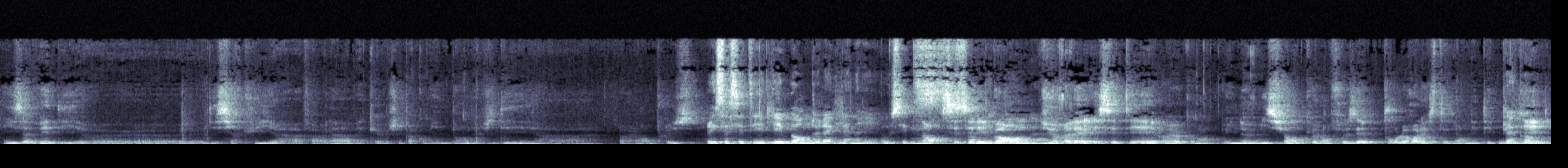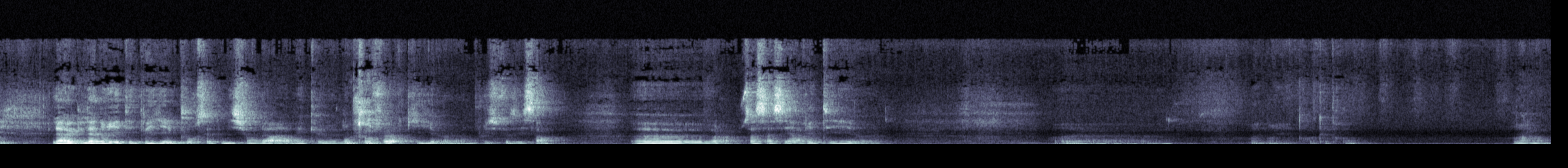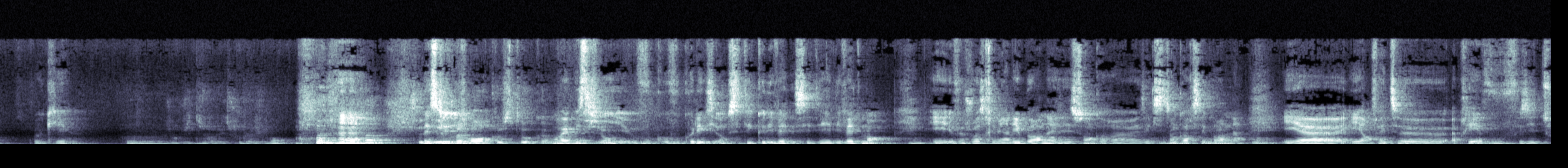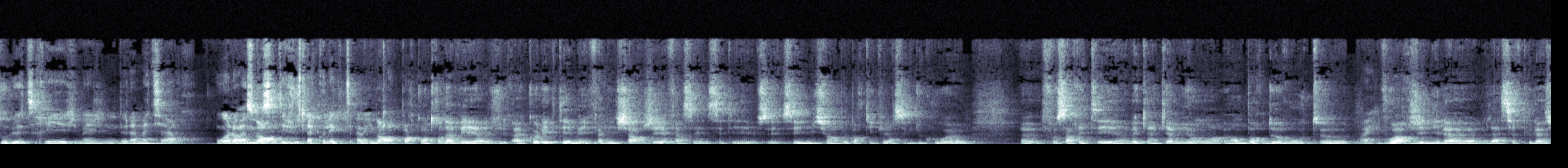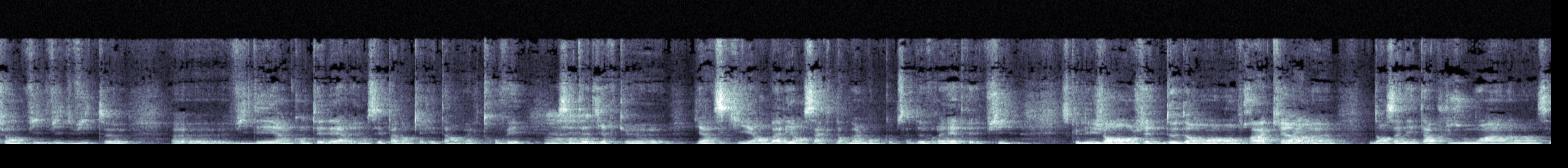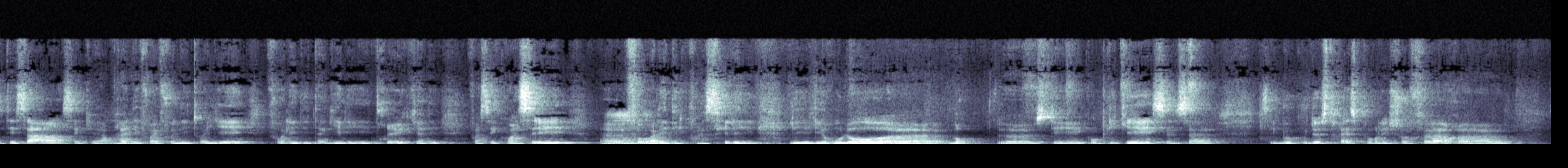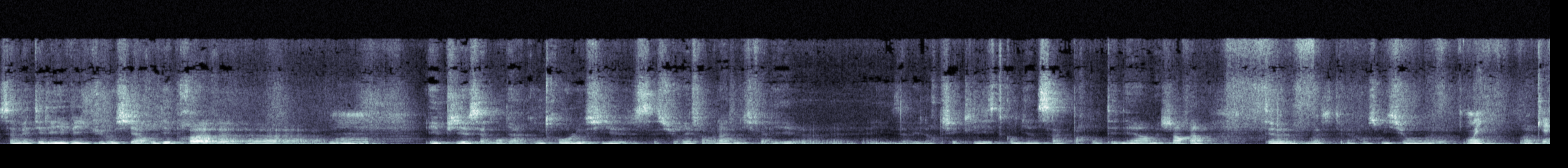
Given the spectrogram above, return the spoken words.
ils avaient des, euh, des circuits enfin, voilà, avec euh, je ne sais pas combien de bornes à vider voilà, en plus. Et ça, c'était les bornes de la glanerie ou Non, c'était les bornes, du relais et c'était euh, une mission que l'on faisait pour le relais. C'est-à-dire on était payé, la glanerie était payée pour cette mission-là avec nos chauffeurs qui en plus faisaient ça. voilà, ça, ça s'est arrêté. Ok. Euh, j'ai envie de dire avec soulagement. c'était vraiment costaud comme ouais, mission. Parce que vous, vous collectionnez, donc c'était que des, c'était des vêtements. Mm. Et enfin, je vois très bien les bornes, elles, sont encore, euh, elles existent encore ces bornes-là. Et, euh, et, en fait, après, vous faisiez tout le tri, j'imagine, de la matière? Ou alors est-ce que c'était juste la collecte? Ah, oui, Non, par contre on avait à collecter, mais il fallait charger. Enfin, c'était, c'est, une mission un peu particulière, c'est que du coup, euh, faut s'arrêter avec un camion en bord de route, euh, voir gêner la, circulation, vite, vite, vite. Euh, vider un container et on ne sait pas dans quel état on va le trouver. Hmm. C'est-à-dire qu'il y a ce qui est emballé en sac normalement, comme ça devrait être, et puis ce que les gens en jettent dedans en vrac. Hein, dans un état plus ou moins. C'était ça, hein, c'est qu'après, des fois, il faut nettoyer, il faut aller détaguer les trucs, il y a des fois, c'est coincé, euh, il faut mm. aller décoincer les, les, les rouleaux. Euh, bon, euh, c'était compliqué, c'est beaucoup de stress pour les chauffeurs, ça mettait les véhicules aussi à rude épreuve. Mm. Et puis ça demandait un contrôle aussi, s'assurer, enfin voilà, donc il fallait, ils avaient leur checklist, combien de sacs par container, machin, enfin c'était la grosse mission. oui, ok.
